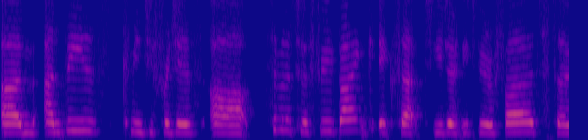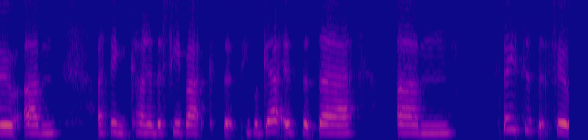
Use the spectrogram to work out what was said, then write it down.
Um, and these community fridges are similar to a food bank, except you don't need to be referred. So um, I think kind of the feedback that people get is that they're um, spaces that feel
